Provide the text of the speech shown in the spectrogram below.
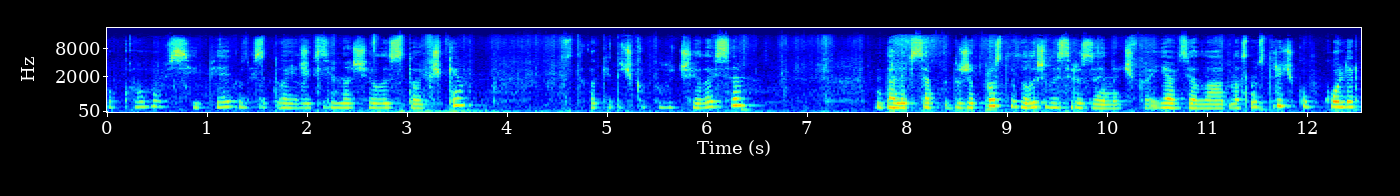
по кругу всі п'ять листочків. всі наші листочки. Ось така квіточка вийшла. Далі все дуже просто, залишилась резиночка. Я взяла атласну стрічку в колір,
